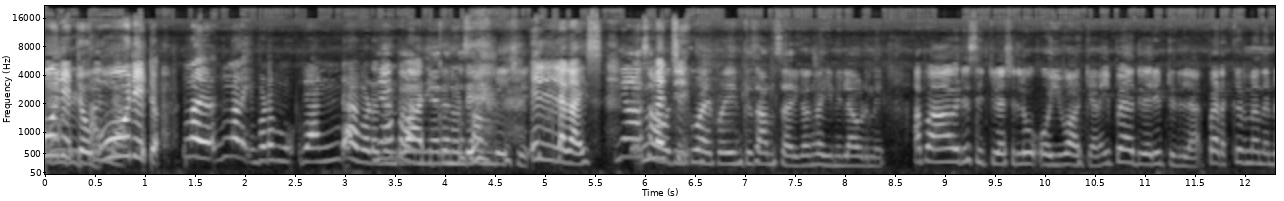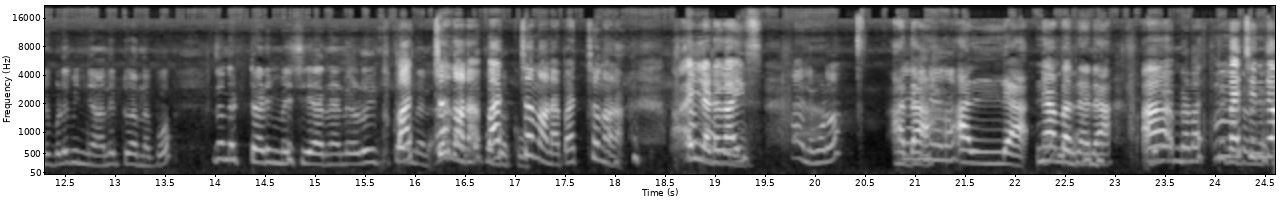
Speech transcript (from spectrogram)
ഊരിട്ടു ഊരിട്ടു നിങ്ങൾ ഇവിടെ രണ്ടവിടെ വാദിക്കുന്നുണ്ട്. ഇല്ല ഗൈസ് എനിക്ക് സംസാരിക്കാൻ കഴിയുന്നില്ല അവിടുന്ന്. അപ്പൊ ആ ഒരു സിറ്റുവേഷനിൽ ഒഴിവാക്കിയാണ്. ഇപ്പൊ അതുവരെ ഇട്ടിട്ടില്ല. ഇപ്പൊ ഇടയ്ക്ക് ഇടണമെന്നുണ്ട് ഇവൾ മിഞ്ഞാന്ന് ഇട്ട് വന്നപ്പോ ഇതൊന്ന് ഇട്ടാണ് ഇമ്മച്ചി പറഞ്ഞാണ്ട്. ഇവൾ എനിക്ക് കൊണ്ടുവന്നു. പച്ച നോണ പച്ച നോണ പച്ച നോണ. ഇല്ലട്ടോ ഗൈസ് അല്ല മോളോ. അതാ അല്ല ഞാൻ പറഞ്ഞതാ ഉമ്മച്ചിന്റെ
